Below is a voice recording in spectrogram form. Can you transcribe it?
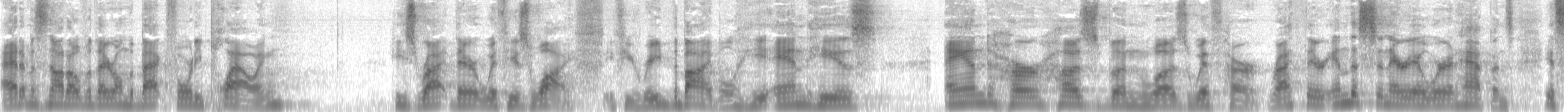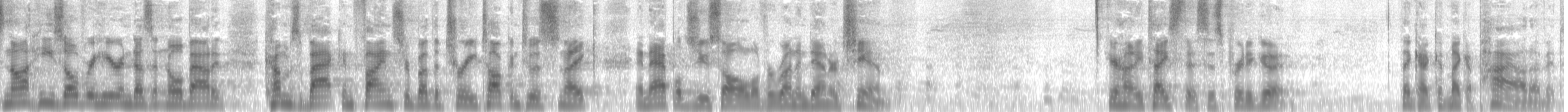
Adam is not over there on the back 40 plowing. He's right there with his wife. If you read the Bible, he and his and her husband was with her. Right there in the scenario where it happens. It's not he's over here and doesn't know about it, comes back and finds her by the tree talking to a snake and apple juice all over running down her chin. Here, honey, taste this. It's pretty good think I could make a pie out of it.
